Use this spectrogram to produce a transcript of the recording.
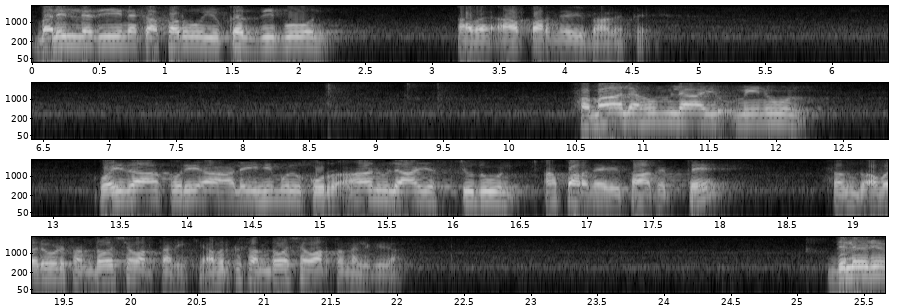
ബലില്ലദീന കഫറു യുക്കസിബൂൻ അവ ആ പറഞ്ഞ വിഭാഗത്തെ. ഫമാലഹും ലാ വൈദാ ഖുരിഅ അലൈഹിമുൽ ഖുർആനു ലാ യസ്ജുദൂൻ. ആ പറഞ്ഞ വിഭാഗത്തെ അവരോട് സന്തോഷ വാർത്ത അറിയിക്കുക. അവർക്ക് സന്തോഷ വാർത്ത നൽകുക. ഇതിലൊരു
